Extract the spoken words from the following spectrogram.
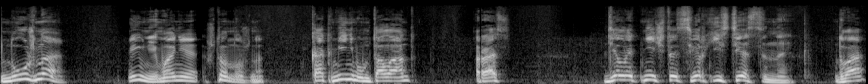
нужно, и, внимание, что нужно? Как минимум талант, раз. Делать нечто сверхъестественное, два.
